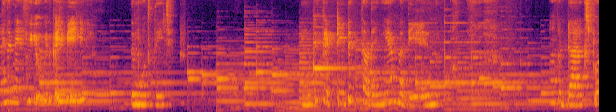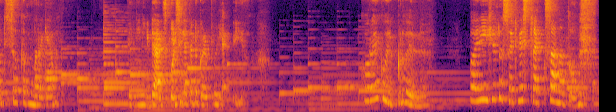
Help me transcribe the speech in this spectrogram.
ഞാൻ അയ്യോ ഇത് കൈമേലി. ഇത് മൂത്ത് തേച്ചിട്ട് കെട്ടിയിട്ട് തുടങ്ങിയാൽ മതിയായിരുന്നു. നമുക്ക് ഡാർക്ക് സ്പോട്ട്സ് ഒക്കെ മറിയാം പിന്നെ എനിക്ക് ഡാർക്ക് സ്പോട്ട്സ് ഇല്ലാത്തതുകൊണ്ട് കുഴപ്പമില്ല. അയ്യോ. കുറേ കുരുക്കൾ വരുന്നു. പരീക്ഷ റിസൾട്ടിന് സ്ട്രെക്സ് ആണെന്ന് തോന്നുന്നു.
